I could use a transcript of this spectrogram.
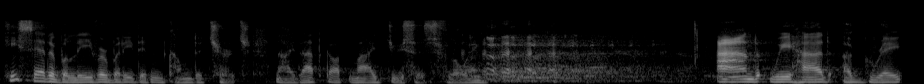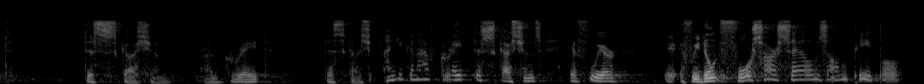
he said a believer, but he didn't come to church. Now that got my juices flowing. and we had a great discussion. A great discussion. And you can have great discussions if we're if we don't force ourselves on people,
